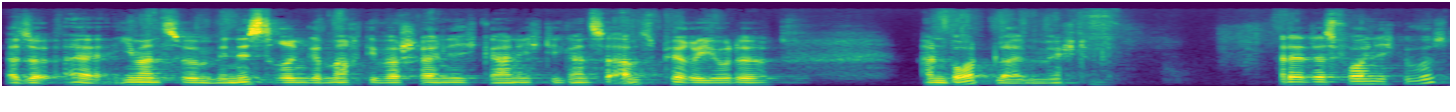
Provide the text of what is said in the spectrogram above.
also äh, jemand zur Ministerin gemacht, die wahrscheinlich gar nicht die ganze Amtsperiode an Bord bleiben möchte? Hat er das vorher nicht gewusst?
